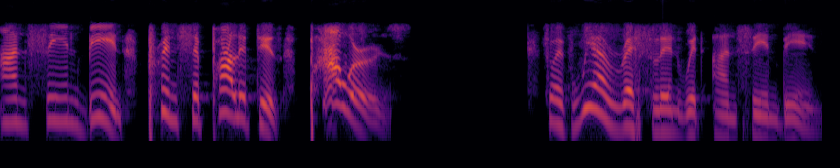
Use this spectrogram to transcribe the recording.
unseen beings, principalities, powers. So if we are wrestling with unseen beings,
